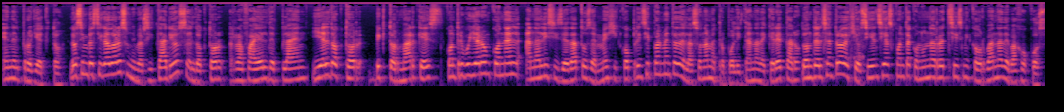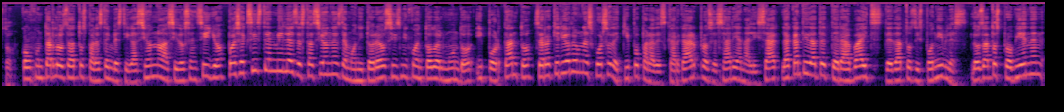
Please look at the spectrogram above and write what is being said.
en el proyecto. Los investigadores universitarios, el doctor Rafael de Plaen y el doctor Víctor Márquez, contribuyeron con el análisis de datos de México, principalmente de la zona metropolitana de Querétaro, donde el Centro de Geociencias cuenta con una red sísmica urbana de bajo costo. Conjuntar los datos para esta investigación no ha sido sencillo, pues existen miles de estaciones de monitoreo sísmico en todo el mundo y por tanto se requirió de un esfuerzo de equipo para descargar, procesar y analizar la cantidad de terabytes de datos disponibles. Los datos provienen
